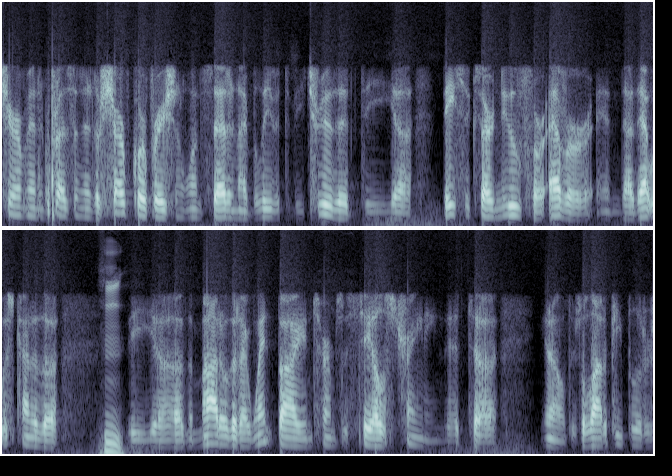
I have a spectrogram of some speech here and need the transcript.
chairman and president of Sharp Corporation, once said, and I believe it to be true, that the uh, basics are new forever, and uh, that was kind of the hmm. the uh, the motto that I went by in terms of sales training. That uh, you know, there's a lot of people that are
